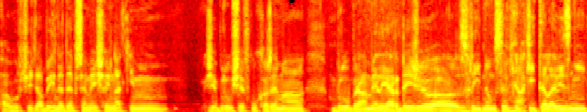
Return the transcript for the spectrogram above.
a určitě, aby hned nepřemýšleli nad tím, že budou šéf kuchařem a budou brát miliardy že jo, a zhlídnou se v nějaký televizní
